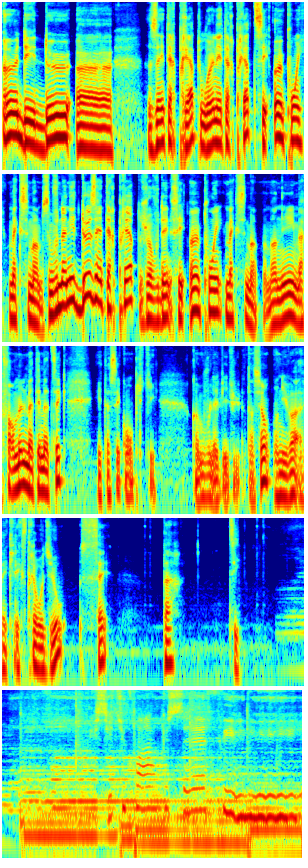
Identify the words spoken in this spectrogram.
un des deux interprètes ou un interprète, c'est un point maximum. Si vous donnez deux interprètes, je vais vous donner, c'est un point maximum. À un moment donné, ma formule mathématique est assez compliquée, comme vous l'avez vu. Attention, on y va avec l'extrait audio. C'est parti. Si tu crois que c'est fini.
